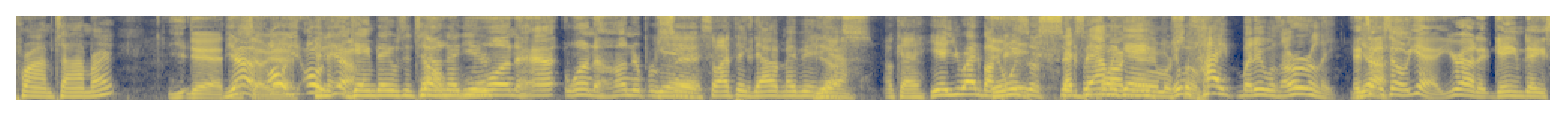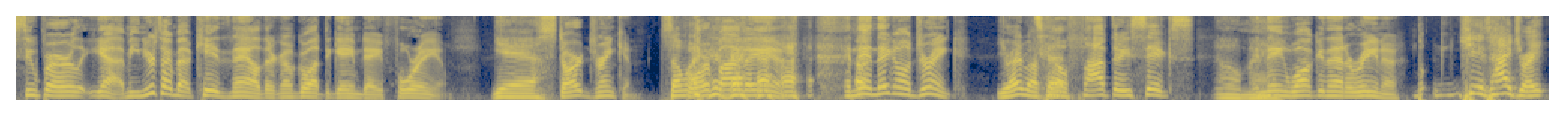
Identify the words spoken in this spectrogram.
prime time right? Yeah, I think Yeah. so, Oh, yeah. oh, And yeah. game day was in town no, that year? One ha- one hundred Yeah, percent. so I think that maybe Yes. yeah okay yeah you're right about It that. was a that six Bama o'clock game. game or it was hype, but it was early. It's Yes. so yeah, you're out at game day super early. Yeah, I mean you're talking about kids now. They're going to go out to game day 4 a.m. Yeah, Start drinking Some- 4 or 5 a.m. and then they're going to drink you're right about till that. 5:36. Oh, man. And then walk in that arena. But kids hydrate,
